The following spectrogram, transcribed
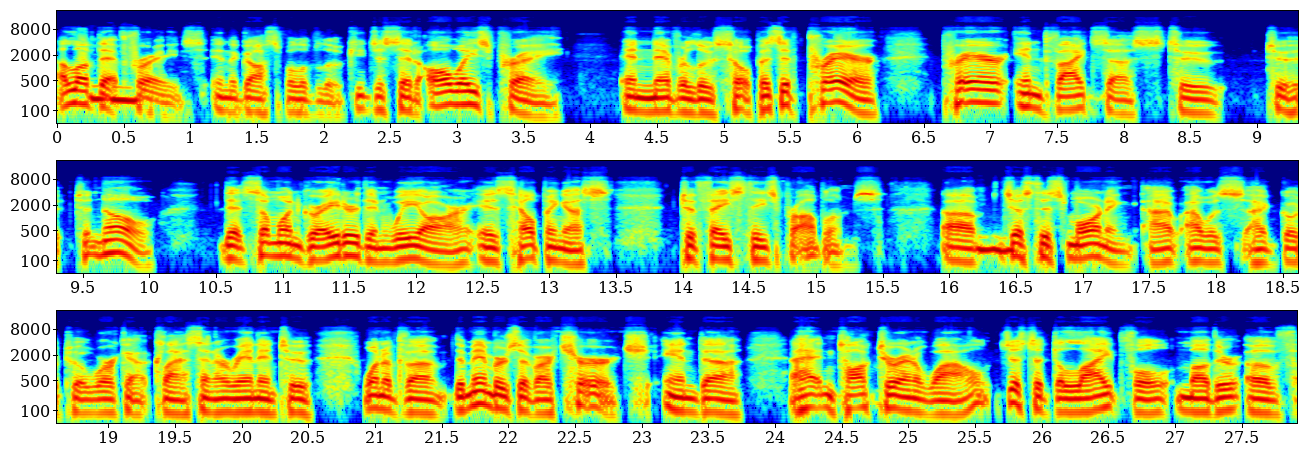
I love that mm-hmm. phrase in the Gospel of Luke. He just said, always pray and never lose hope. As if prayer, prayer invites us to to to know that someone greater than we are is helping us to face these problems. Uh, mm-hmm. Just this morning, I, I, was I go to a workout class and I ran into one of uh, the members of our church, and uh, I hadn't talked to her in a while. Just a delightful mother of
